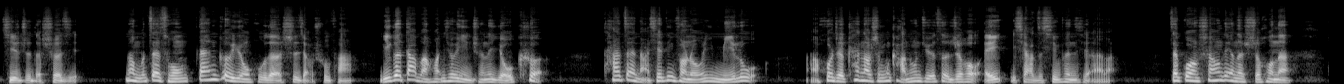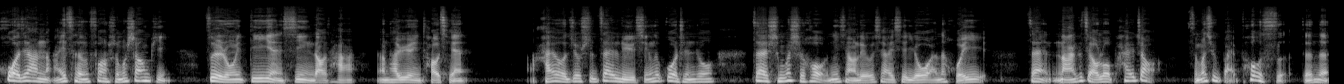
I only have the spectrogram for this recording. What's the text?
机制的设计。那我们再从单个用户的视角出发，一个大阪环球影城的游客，他在哪些地方容易迷路啊？或者看到什么卡通角色之后，哎，一下子兴奋起来了。在逛商店的时候呢，货架哪一层放什么商品最容易第一眼吸引到他，让他愿意掏钱？还有就是在旅行的过程中，在什么时候你想留下一些游玩的回忆，在哪个角落拍照？怎么去摆 pose 等等，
